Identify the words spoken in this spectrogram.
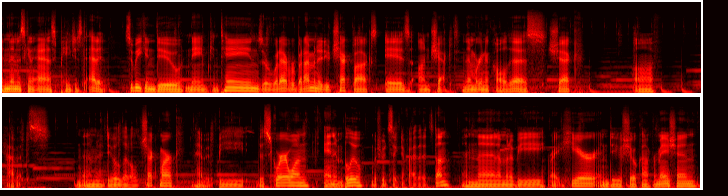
And then it's gonna ask pages to edit. So we can do name contains or whatever, but I'm gonna do checkbox is unchecked. And then we're gonna call this check off habits. And then I'm gonna do a little check mark and have it be the square one and in blue, which would signify that it's done. And then I'm gonna be right here and do show confirmation.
